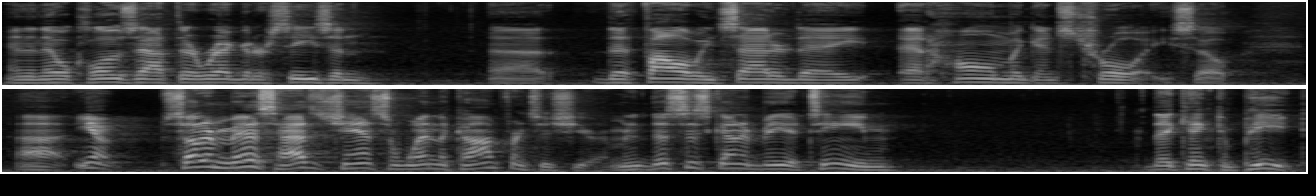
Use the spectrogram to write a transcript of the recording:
and then they'll close out their regular season uh, the following Saturday at home against Troy. So uh, you know, Southern Miss has a chance to win the conference this year. I mean, this is going to be a team that can compete.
